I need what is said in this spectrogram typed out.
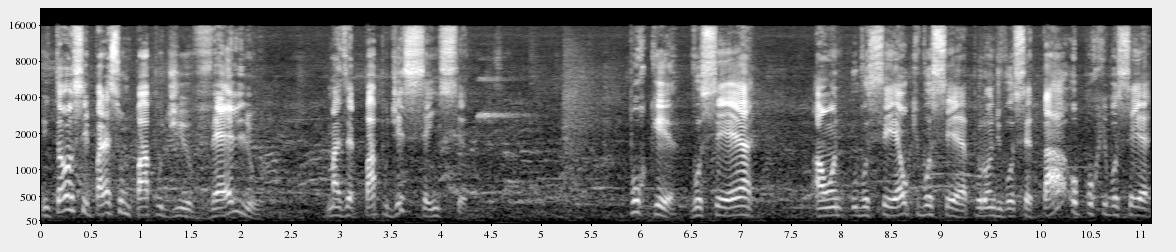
Então, assim, parece um papo de velho, mas é papo de essência. Por quê? Você é aonde você é o que você é, por onde você tá ou porque você é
